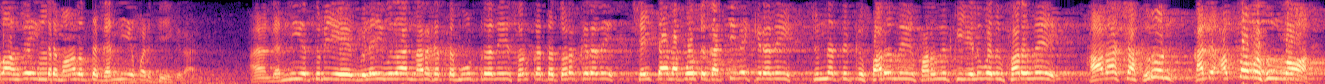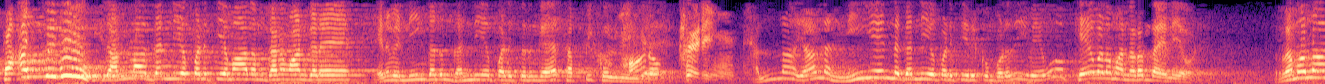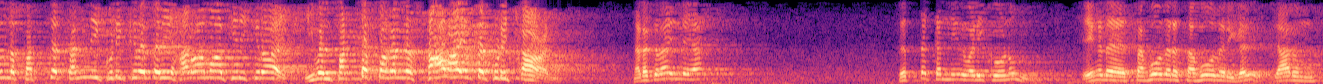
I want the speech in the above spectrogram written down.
அல்லாஹ்வே இந்த மாதத்தை கண்ணியப்படுத்தி இருக்கிறார் கண்ணியத்துடைய விளைவுதான் நரகத்தை மூட்டுறது சொர்க்கத்தை துறக்கிறது ஷைத்தான போட்டு கட்டி வைக்கிறது சுண்ணத்துக்கு பருது பருதுக்கு எழுவது பருது இது அல்லாஹ் கண்ணியப்படுத்திய மாதம் கனவான்களே. எனவே நீங்களும் கண்ணியப்படுத்துங்க தப்பிக்கொள்வீங்க. அல்லாஹ் யாழ்ல நீயே என்ன கண்ணியப்படுத்தி இருக்கும் பொழுது எவ்வளவு கேவலமா நடந்தா என்னையோட? ரமலான்ல பச்சை தண்ணி குடிக்கிறதை ஹராமாக்கி இருக்கிறாய் இவன் பட்ட பகல்ல சாராயத்தை குடிச்சான். நடக்குதா இல்லையா? செத்த கண்ணீர் வடிக்கணும். எங்கட சகோதர சகோதரிகள் யாரும்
